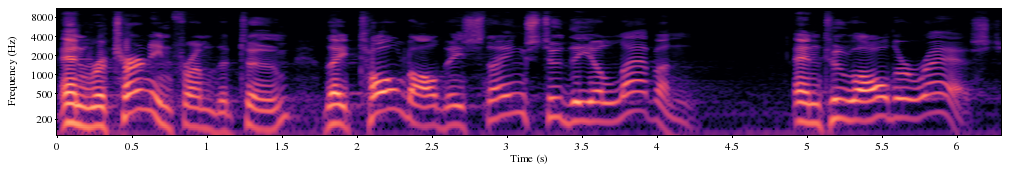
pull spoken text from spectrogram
And returning from the tomb, they told all these things to the eleven and to all the rest.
